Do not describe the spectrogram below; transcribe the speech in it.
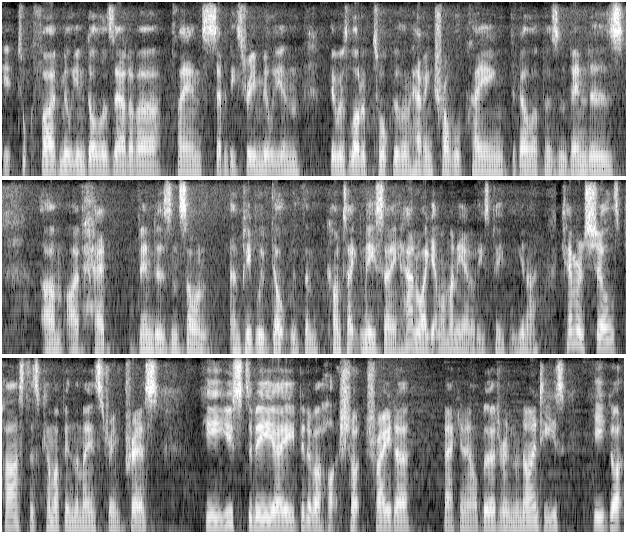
It took $5 million out of a planned 73 million. There was a lot of talk of them having trouble paying developers and vendors. Um, I've had vendors and so on, and people who've dealt with them contact me saying, How do I get my money out of these people? You know, Cameron Chell's past has come up in the mainstream press. He used to be a bit of a hotshot trader back in Alberta in the 90s. He got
